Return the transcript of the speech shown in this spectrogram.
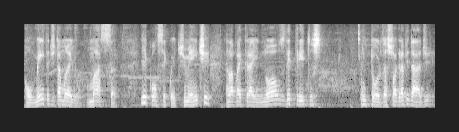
aumenta de tamanho, massa e, consequentemente, ela vai trair novos detritos em torno da sua gravidade,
